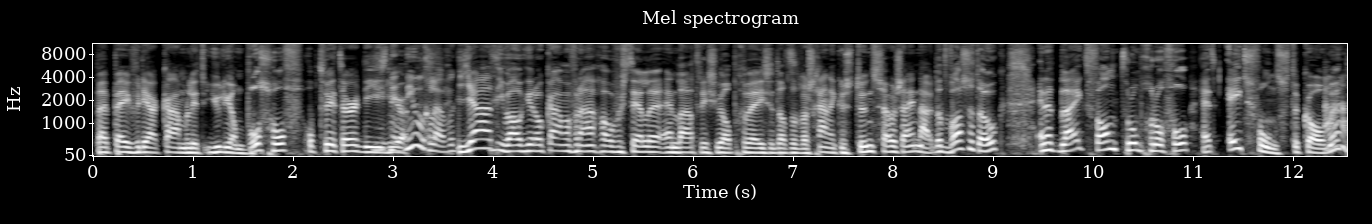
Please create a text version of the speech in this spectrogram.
bij PvdA-Kamerlid Julian Boshoff op Twitter. Die is net hier, nieuw, geloof ik. Ja, die wou hier ook Kamervragen over stellen. En later is hij wel op gewezen dat het waarschijnlijk een stunt zou zijn. Nou, dat was het ook. En het blijkt van Tromgeroffel het AIDS-fonds te komen. Ah.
